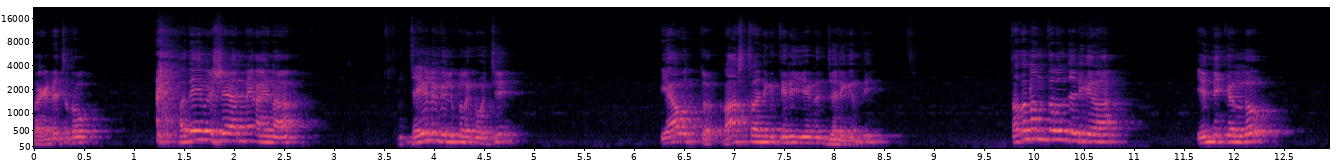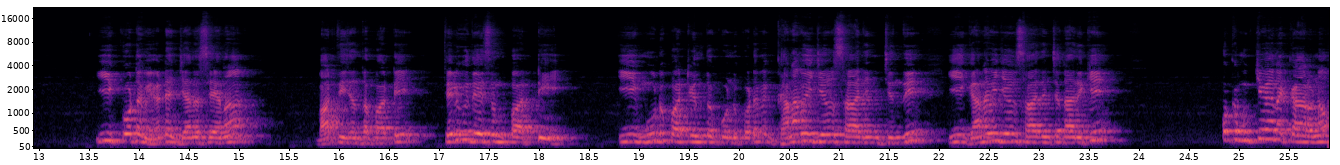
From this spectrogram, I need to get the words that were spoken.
ప్రకటించడం. అదే విషయాన్ని ఆయన జైలు వెలుపలకు వచ్చి యావత్ రాష్ట్రానికి తెలియజేయడం జరిగింది. తదనంతరం జరిగిన ఎన్నికల్లో ఈ కూటమి అంటే జనసేన భారతీయ జనతా పార్టీ తెలుగుదేశం పార్టీ ఈ మూడు పార్టీలతో కూడిన కూటమి ఘన విజయం సాధించింది. ఈ ఘన విజయం సాధించడానికి ఒక ముఖ్యమైన కారణం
